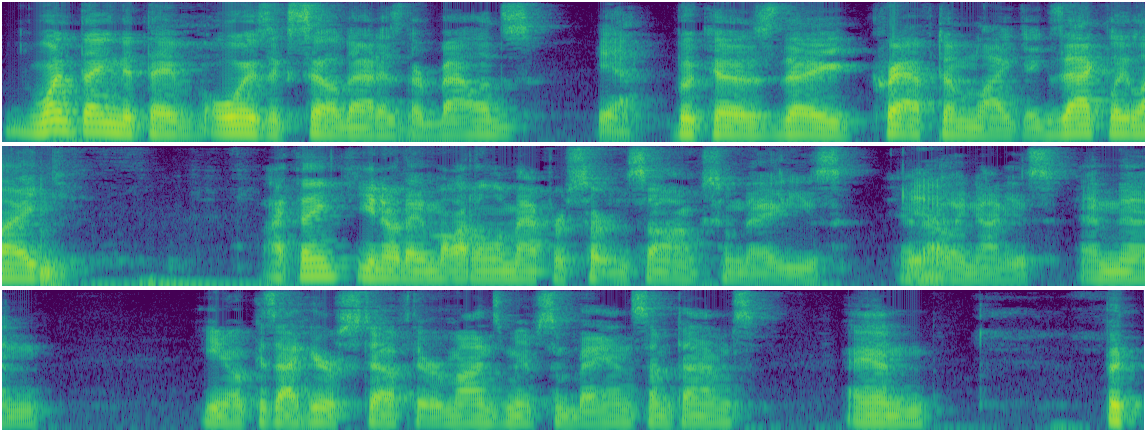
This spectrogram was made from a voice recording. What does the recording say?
one thing that they've always excelled at is their ballads Yeah. because they craft them like exactly like. I think you know they model them after certain songs from the '80s and Yeah. early '90s, and then you know because I hear stuff that reminds me of some bands sometimes, and but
